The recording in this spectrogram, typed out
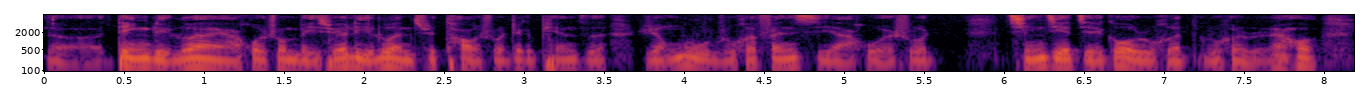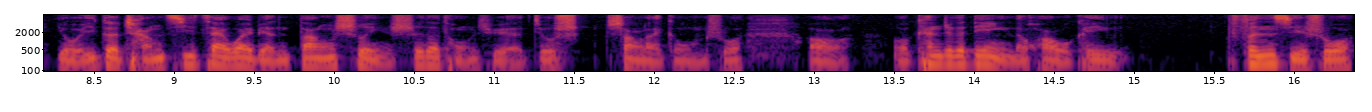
呃电影理论呀，或者说美学理论去套，说这个片子人物如何分析啊，或者说。情节结构如何如何？然后有一个长期在外边当摄影师的同学，就是上来跟我们说：“哦，我看这个电影的话，我可以分析说，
